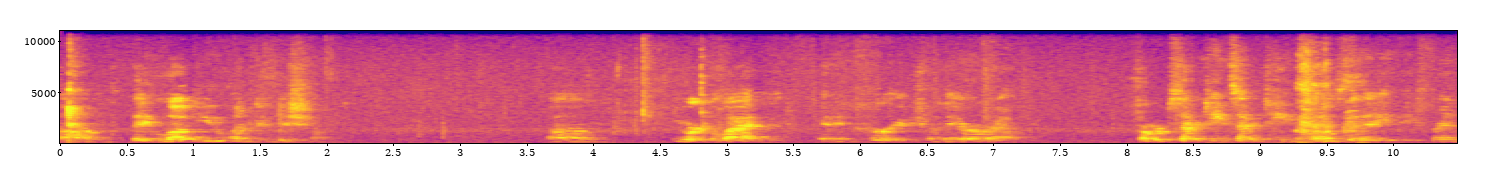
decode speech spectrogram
Um, they love you unconditionally. Um, you are glad and encouraged when they are around. Proverbs 17, 17 says that a, a friend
